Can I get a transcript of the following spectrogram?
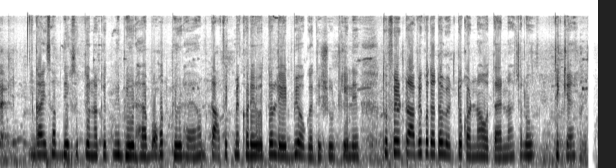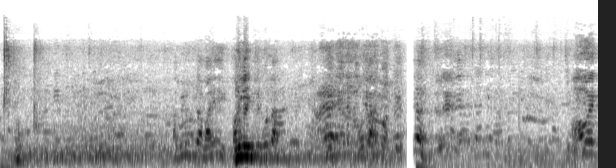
टटी गाइस आप देख सकते हो ना कितनी भीड़ है बहुत भीड़ है। हम ट्रैफ़िक में खड़े हुए तो लेट भी हो गए थे शूट के लिए। तो फिर ट्रैफ़िक होता है तो वेट तो करना होता है ना। चलो ठीक है। अभी रुक जा भाई। बोला। आओ एक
